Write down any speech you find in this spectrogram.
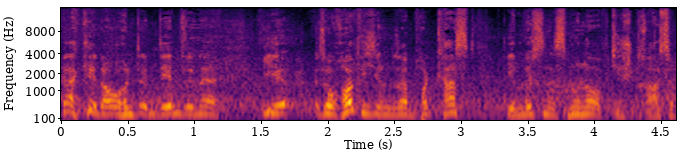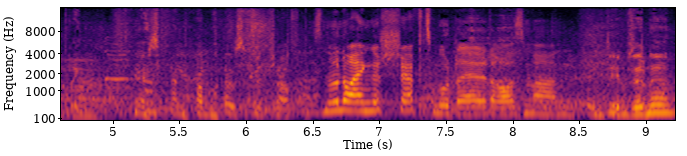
Ja, genau. Und in dem Sinne, wie so häufig in unserem Podcast, wir müssen es nur noch auf die Straße bringen. Ja, dann haben wir es geschafft. Es ist nur noch ein Geschäftsmodell draus machen. In dem Sinne.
